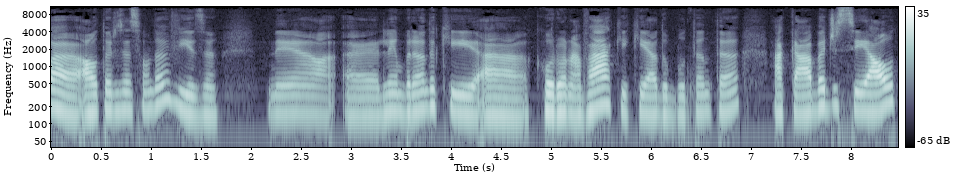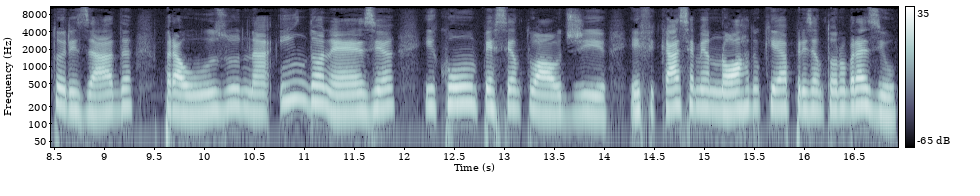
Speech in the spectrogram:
a autorização da Anvisa. Né? É, lembrando que a Coronavac, que é a do Butantan, acaba de ser autorizada para uso na Indonésia e com um percentual de eficácia menor do que apresentou no Brasil.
